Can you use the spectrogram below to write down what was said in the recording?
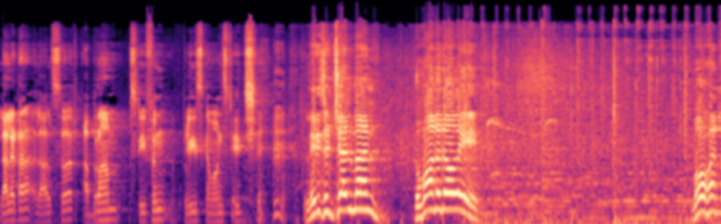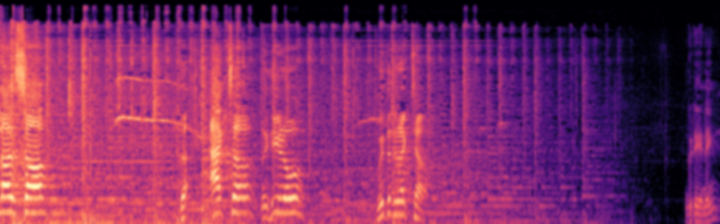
Lalata, Lal sir, Abram, Stephen, please come on stage. Ladies and gentlemen, the one and only Mohan Lal sir, the actor, the hero, with the director. Good evening,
